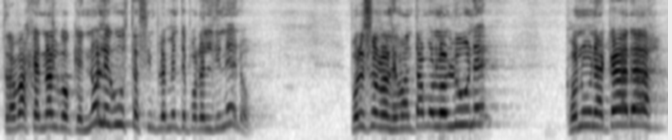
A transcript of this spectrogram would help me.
trabaja en algo que no le gusta simplemente por el dinero. Por eso nos levantamos los lunes con una cara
